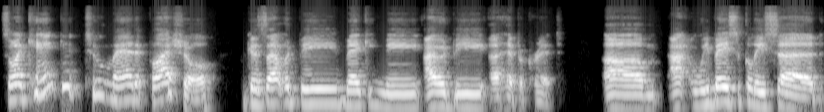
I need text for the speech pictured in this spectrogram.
So I can't get too mad at Blashill because that would be making me I would be a hypocrite. Um, I, we basically said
